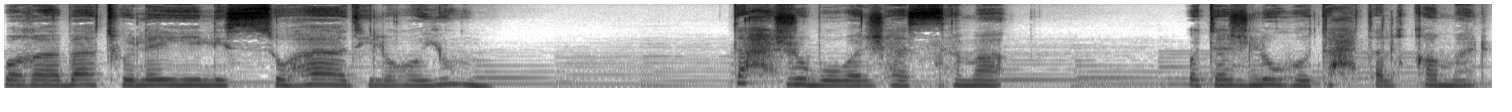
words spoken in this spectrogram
وغابات ليل السهاد الغيوم تحجب وجه السماء وتجلوه تحت القمر.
